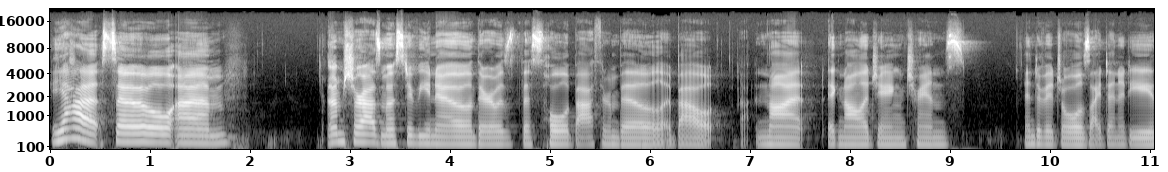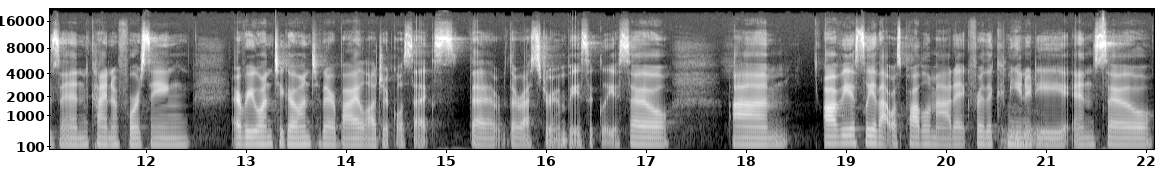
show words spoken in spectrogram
Yeah, so um, I'm sure, as most of you know, there was this whole bathroom bill about not acknowledging trans individuals' identities and kind of forcing everyone to go into their biological sex, the, the restroom, basically. So um, obviously, that was problematic for the community. And so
